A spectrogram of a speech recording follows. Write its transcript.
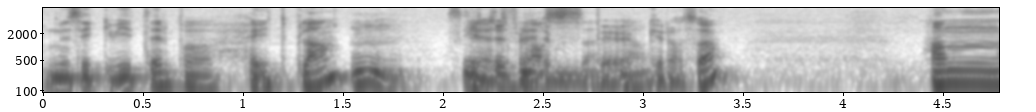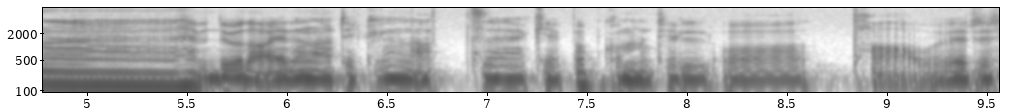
musikkviter på høyt plan. Mm. Skrevet flere masse, bøker også. Han uh, hevder jo da i den artikkelen at uh, k-pop kommer til å ta over uh,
